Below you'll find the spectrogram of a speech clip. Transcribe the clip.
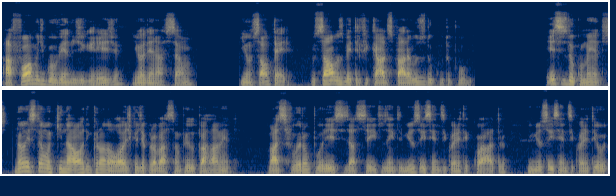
a Forma de Governo de Igreja e Ordenação e um Saltério, os Salmos metrificados para uso do culto público. Esses documentos não estão aqui na ordem cronológica de aprovação pelo Parlamento mas foram por esses aceitos entre 1644 e 1648,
